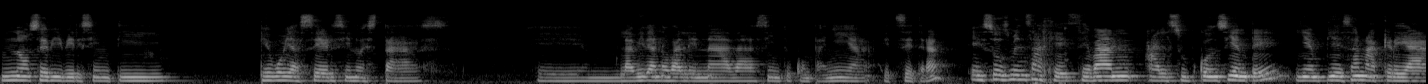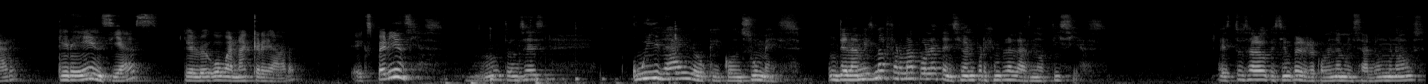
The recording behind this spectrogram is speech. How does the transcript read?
no sé vivir sin ti, qué voy a hacer si no estás, em, la vida no vale nada sin tu compañía, etc. Esos mensajes se van al subconsciente y empiezan a crear creencias que luego van a crear experiencias. Entonces, cuida lo que consumes. De la misma forma, pon atención, por ejemplo, a las noticias. Esto es algo que siempre les recomiendo a mis alumnos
